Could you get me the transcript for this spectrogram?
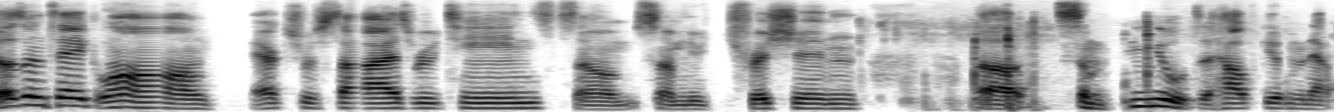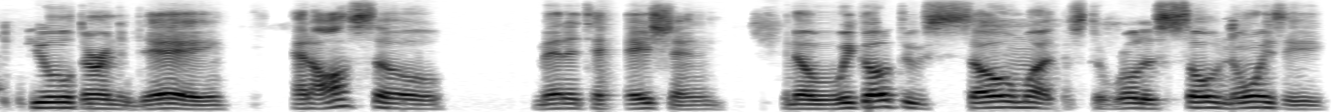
doesn't take long exercise routines some some nutrition uh, some fuel to help give them that fuel during the day and also meditation. You know we go through so much. The world is so noisy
